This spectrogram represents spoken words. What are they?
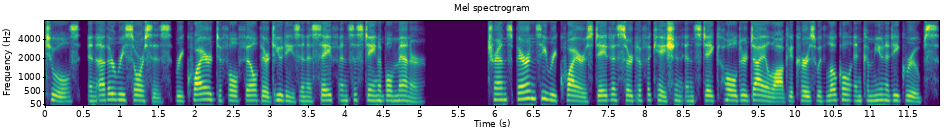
tools, and other resources required to fulfill their duties in a safe and sustainable manner. Transparency requires data certification and stakeholder dialogue occurs with local and community groups.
